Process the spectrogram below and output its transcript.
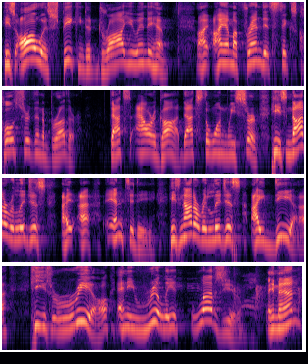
He's always speaking to draw you into Him. I, I am a friend that sticks closer than a brother. That's our God. That's the one we serve. He's not a religious uh, entity, He's not a religious idea. He's real and He really loves you. Amen?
